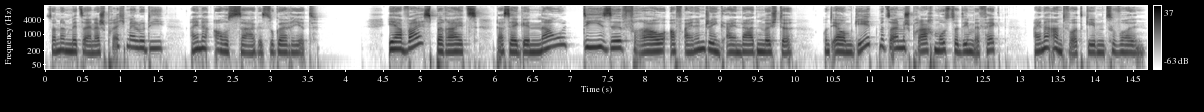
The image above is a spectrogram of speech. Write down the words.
sondern mit seiner Sprechmelodie eine Aussage suggeriert. Er weiß bereits, dass er genau diese Frau auf einen Drink einladen möchte, und er umgeht mit seinem Sprachmuster dem Effekt, eine Antwort geben zu wollen.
